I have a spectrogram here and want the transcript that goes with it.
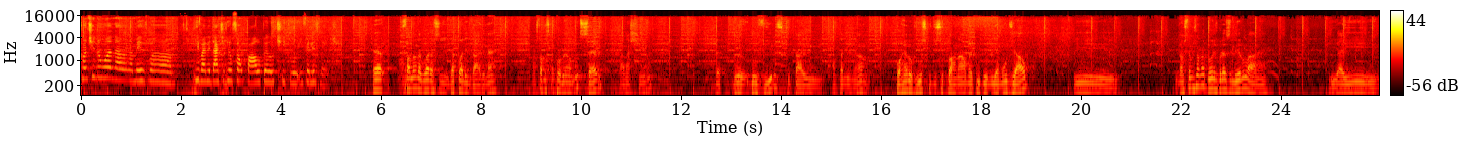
continua na, na mesma rivalidade Rio-São Paulo pelo título, infelizmente. É, falando agora assim da atualidade, né? Nós estamos com um problema muito sério lá na China, do, do vírus que está aí contaminando, correndo o risco de se tornar uma epidemia mundial. E nós temos jogadores brasileiros lá, né? E aí,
